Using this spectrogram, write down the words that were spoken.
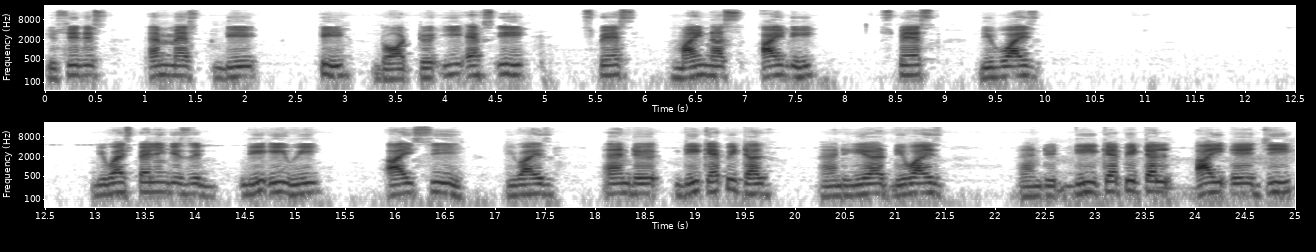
you see this msdt dot exe space minus id space device device spelling is d e v i c device and uh, d capital and here device and d capital i a g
